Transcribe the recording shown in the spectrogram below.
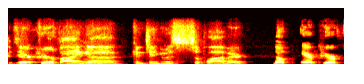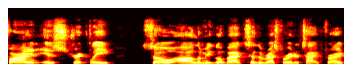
is air purifying a continuous supply of air? Nope. Air purifying is strictly. So uh, let me go back to the respirator types, right?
